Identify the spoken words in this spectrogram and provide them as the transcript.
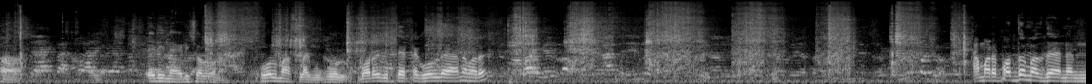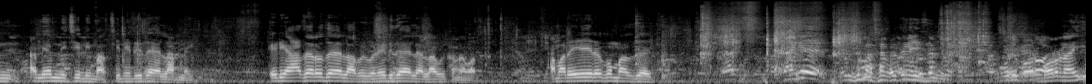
হ্যাঁ। এডি না, এডি চলবো না। গোল মাছ লাগবে, গোল। বড়ের ভিতরে একটা গোল দেয় না আমার আমার পদ্মার মাছ দেয় না, আমি- এমনি চিনি মাছ, চিনি এটি দেয় লাভ নাই। এটি হাজারও দেয় লাভ হইব না দেয় লাভ হইতো না আমার। আমার এইরকম মাছ দেয়। বড় নাই?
